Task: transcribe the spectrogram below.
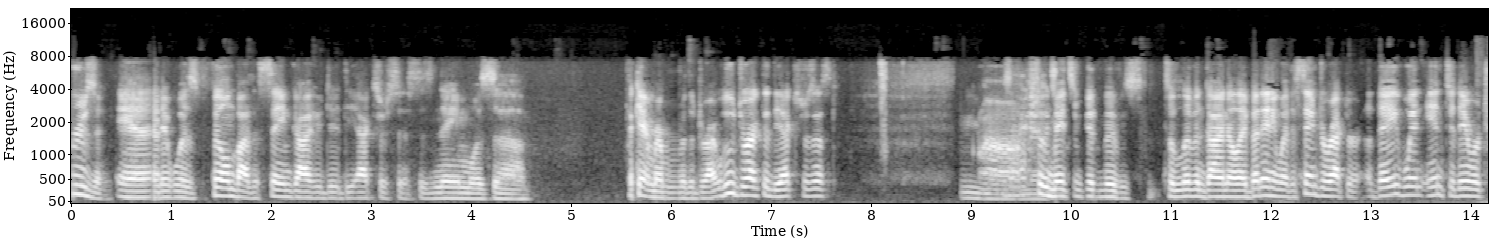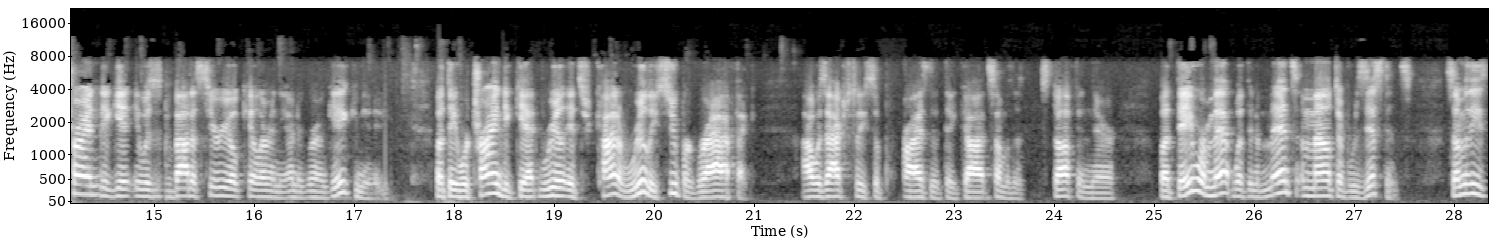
Cruising, and it was filmed by the same guy who did The Exorcist. His name was uh, I can't remember the director. Who directed The Exorcist? Oh, actually man. made some good movies to live and die in LA. But anyway, the same director. They went into they were trying to get it was about a serial killer in the underground gay community. But they were trying to get real it's kind of really super graphic. I was actually surprised that they got some of the stuff in there. But they were met with an immense amount of resistance. Some of these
